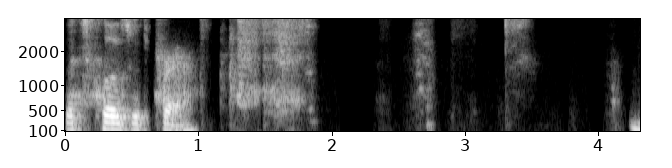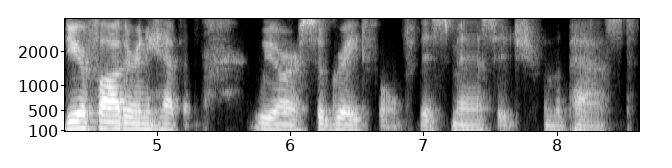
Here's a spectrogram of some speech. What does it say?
Let's close with prayer. Dear Father in heaven, we are so grateful for this message from the past.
